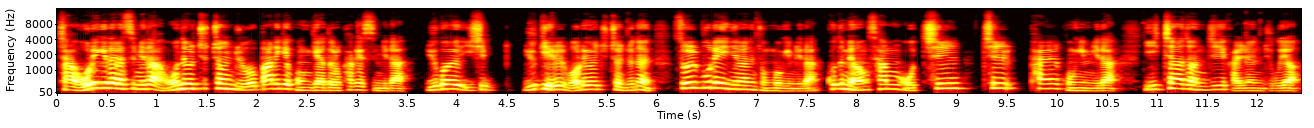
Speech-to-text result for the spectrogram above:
자, 오래 기다렸습니다. 오늘 추천주 빠르게 공개하도록 하겠습니다. 6월 26일 월요일 추천주는 솔브레인이라는 종목입니다. 코드명 357780입니다. 2차 전지 관련주고요.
